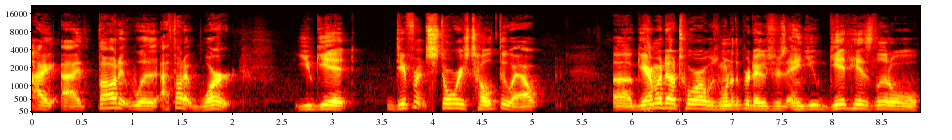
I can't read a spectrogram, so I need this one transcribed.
I I thought it was I thought it worked. You get different stories told throughout. Uh, Guillermo del Toro was one of the producers, and you get his little,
